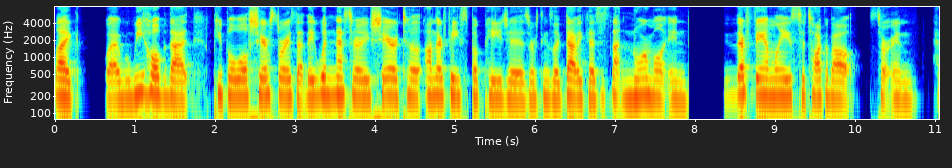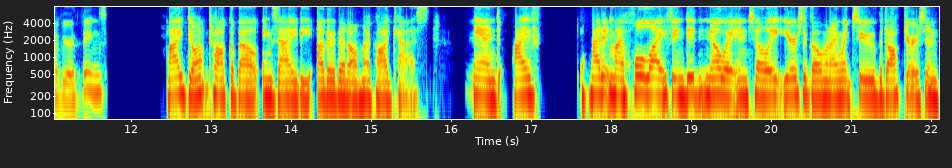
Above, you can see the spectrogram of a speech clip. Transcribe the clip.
like, we hope that people will share stories that they wouldn't necessarily share to on their Facebook pages or things like that because it's not normal in their families to talk about certain heavier things. I don't talk about anxiety other than on my podcast. Yeah. And I've had it my whole life and didn't know it until eight years ago when I went to the doctors and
